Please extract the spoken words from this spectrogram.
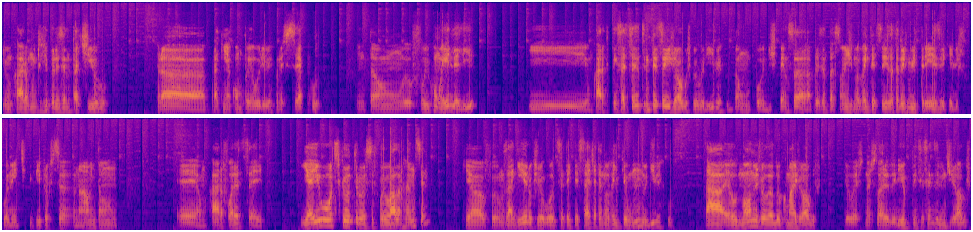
E um cara muito representativo para quem acompanhou o Liverpool nesse século. Então eu fui com ele ali. E um cara que tem 736 jogos pelo Liverpool, então, pô, dispensa apresentações de 96 até 2013, que ele ficou na equipe profissional, então é um cara fora de série. E aí o outro que eu trouxe foi o Alan Hansen, que é, foi um zagueiro que jogou de 77 até 91 no Liverpool. Tá, é o nono jogador com mais jogos na história do Liverpool, tem 620 jogos.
